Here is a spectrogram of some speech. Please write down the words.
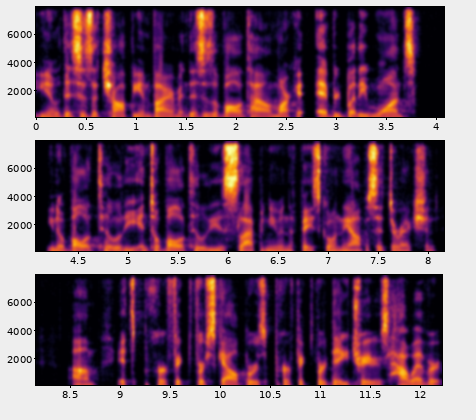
You know this is a choppy environment. This is a volatile market. Everybody wants you know volatility until volatility is slapping you in the face going the opposite direction. Um, it's perfect for scalpers perfect for day traders. However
